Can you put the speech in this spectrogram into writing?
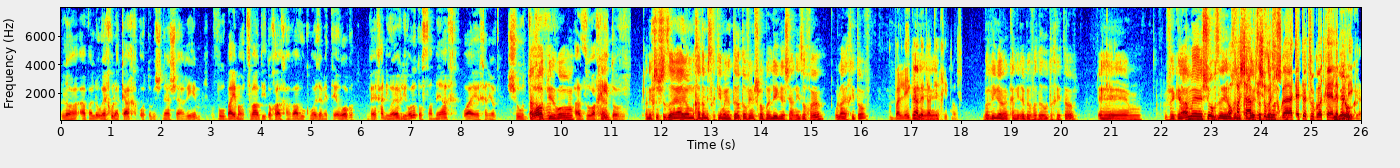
לא, אבל הוא, איך הוא לקח אותו בשני השערים, והוא בא עם העוצמה אותי לתוך הרחבה, והוא כמו איזה מטאור, ואיך אני אוהב לראות אותו שמח, וואי, איך אני אוהב, שהוא טוב, פירו. אז הוא הכי כן. טוב. אני חושב שזה היה היום אחד המשחקים היותר טובים שלו בליגה שאני זוכר, אולי הכי טוב. בליגה אה, לדעתי הכי טוב. בליגה כנראה בוודאות הכי טוב. אה, וגם, שוב, זה, לא חשבתי שהוא מסוגל לתת תצוגות כאלה בדיוק. בליגה.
